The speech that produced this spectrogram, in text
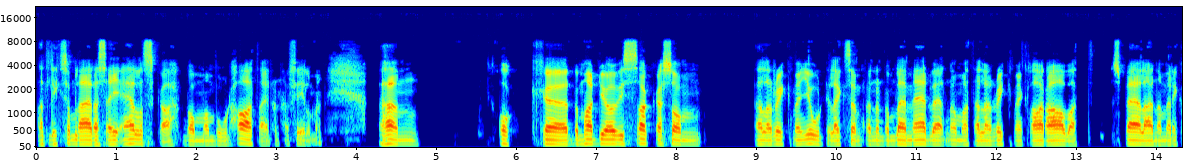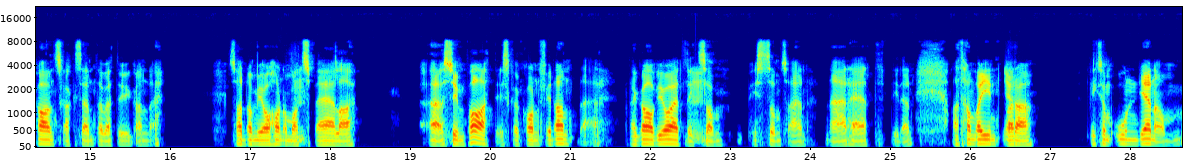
att liksom lära sig älska de man borde hata i den här filmen. Um, och uh, de hade ju vissa saker som Alan Rickman gjorde till exempel när de blev medvetna om att Alan Rickman klarade av att spela en amerikansk accent övertygande. Så hade de ju honom mm. att spela uh, sympatisk och konfident där. Det gav ju ett mm. liksom visst som så här närhet i den. Att han var inte ja. bara liksom ond genom.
